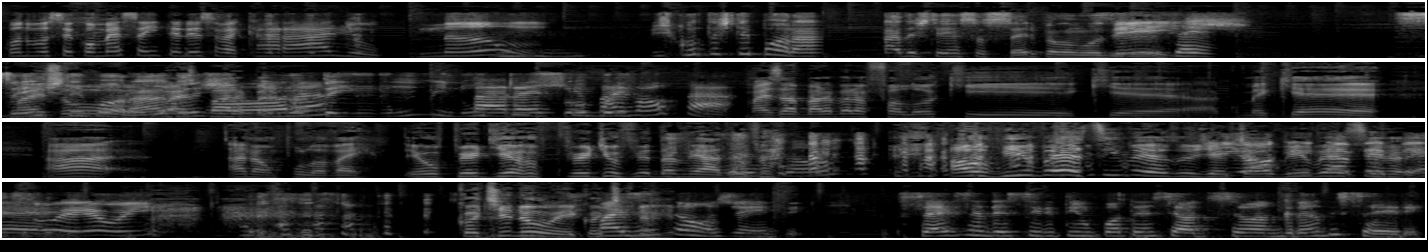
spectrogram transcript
quando você começa a entender, você vai, caralho, não! Uhum. Mas quantas temporadas tem essa série, pelo amor de Deus? Seis. Seis Mas, temporadas, mas, Bárbara, não tem um minuto Parece sobre... que vai voltar. Mas a Bárbara falou que, que é. Como é que é? Ah. Ah não, pula, vai. Eu perdi, eu perdi o fio da meada. Sou- Ao vivo é assim mesmo, gente. Pior Ao vivo é tá assim mesmo. sou eu, hein? Continue, Mas continue. então, gente, Sex and the City tem um potencial de ser uma grande série.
